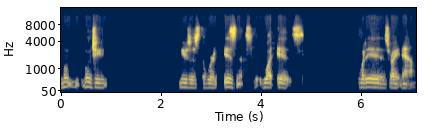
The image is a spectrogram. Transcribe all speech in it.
Mooji uses the word isness, what is, what is right now.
